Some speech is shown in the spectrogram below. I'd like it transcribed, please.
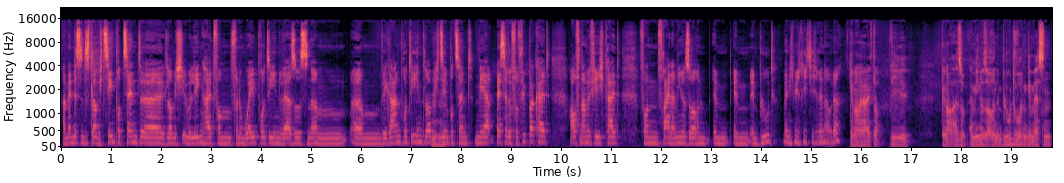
Am Ende sind es, glaube ich, 10 Prozent, äh, glaube ich, Überlegenheit vom, von einem Whey-Protein versus einem ähm, veganen Protein, glaube ich. Mhm. 10 Prozent mehr, bessere Verfügbarkeit, Aufnahmefähigkeit von freien Aminosäuren im, im, im Blut, wenn ich mich richtig erinnere, oder? Genau, ja, ich glaube, die Genau, also Aminosäuren im Blut wurden gemessen.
